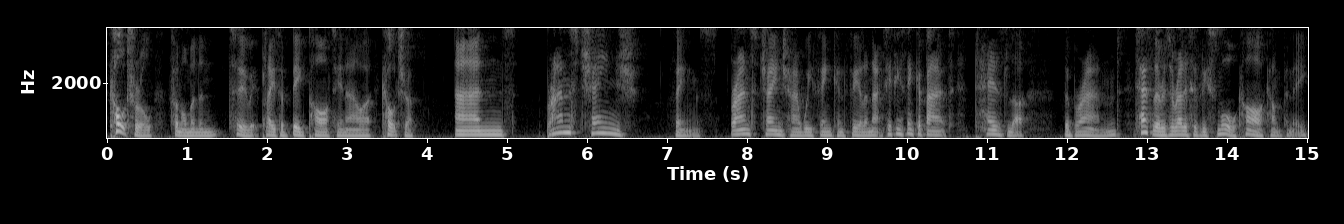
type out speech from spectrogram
cultural phenomenon too. It plays a big part in our culture. And brands change things. Brands change how we think and feel and act. If you think about Tesla, the brand, Tesla is a relatively small car company,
